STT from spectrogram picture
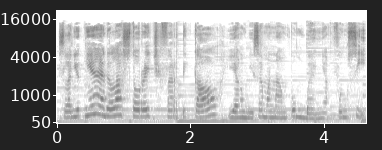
Selanjutnya adalah storage vertikal yang bisa menampung banyak fungsi.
